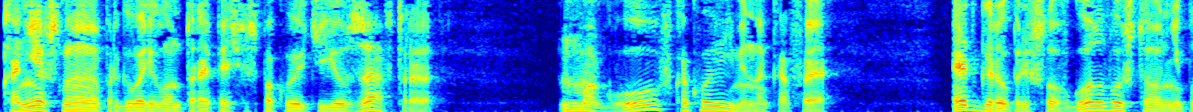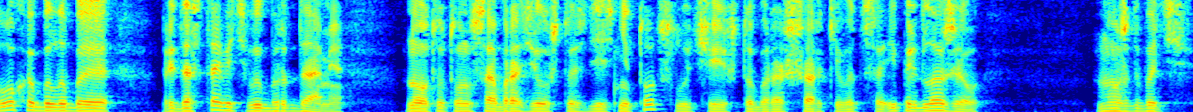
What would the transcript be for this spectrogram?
конечно, проговорил он, торопясь успокоить ее завтра. Могу, в какое именно кафе? Эдгару пришло в голову, что неплохо было бы предоставить выбор даме, но тут он сообразил, что здесь не тот случай, чтобы расшаркиваться, и предложил: "Может быть,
